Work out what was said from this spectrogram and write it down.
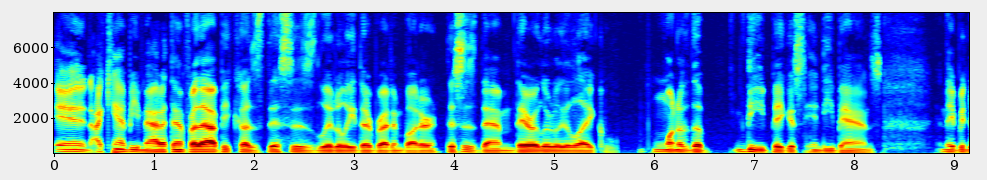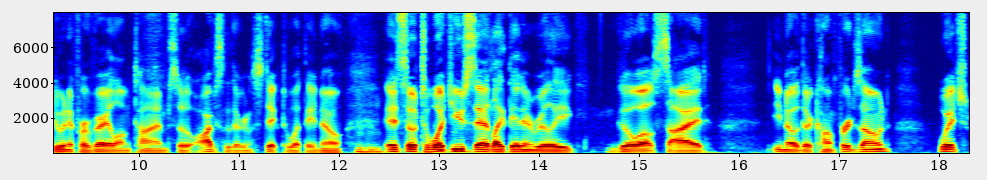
and I can't be mad at them for that because this is literally their bread and butter. This is them. They're literally like one of the the biggest indie bands and they've been doing it for a very long time. So obviously they're going to stick to what they know. Mm-hmm. And so to what you said, like they didn't really go outside, you know, their comfort zone, which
